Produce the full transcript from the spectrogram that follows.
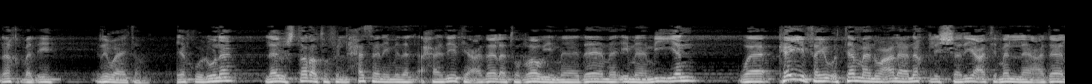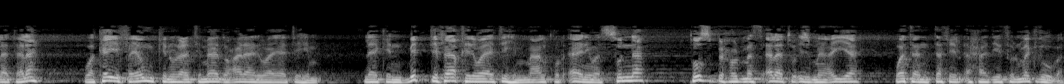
نقبل إيه؟ روايته. يقولون لا يشترط في الحسن من الأحاديث عدالة الراوي ما دام إماميا وكيف يؤتمن على نقل الشريعة من لا عدالة له وكيف يمكن الاعتماد على رواياتهم. لكن باتفاق روايتهم مع القرآن والسنة تصبح المسألة إجماعية وتنتفي الأحاديث المكذوبة.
